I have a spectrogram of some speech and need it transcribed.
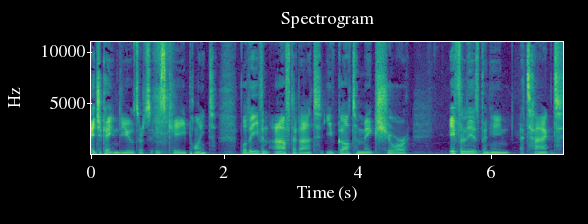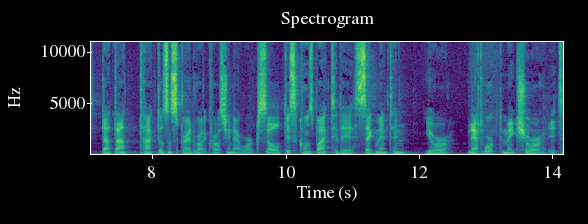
educating the users is key point. But even after that, you've got to make sure if it is being attacked, that that attack doesn't spread right across your network. So this comes back to the segmenting your network to make sure it's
